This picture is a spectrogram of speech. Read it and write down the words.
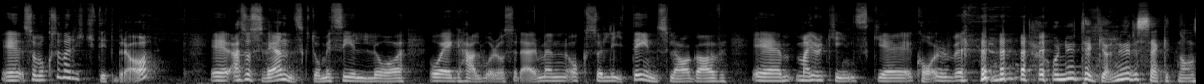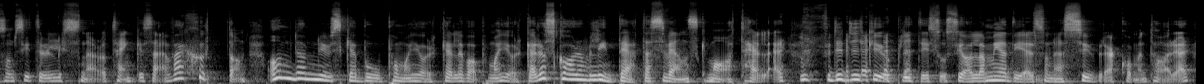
eh, som också var riktigt bra. Eh, alltså svensk då med sill och, och ägghalvor och sådär. Men också lite inslag av eh, mallorquinsk eh, korv. Och nu tänker jag, nu är det säkert någon som sitter och lyssnar och tänker så här, vad 17? Om de nu ska bo på Mallorca eller vara på Mallorca, då ska de väl inte äta svensk mat heller? För det dyker ju upp lite i sociala medier, sådana här sura kommentarer.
